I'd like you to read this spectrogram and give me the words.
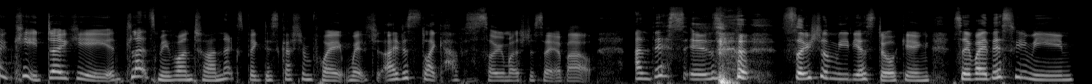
Okie dokie. Let's move on to our next big discussion point, which I just like have so much to say about. And this is social media stalking. So by this we mean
